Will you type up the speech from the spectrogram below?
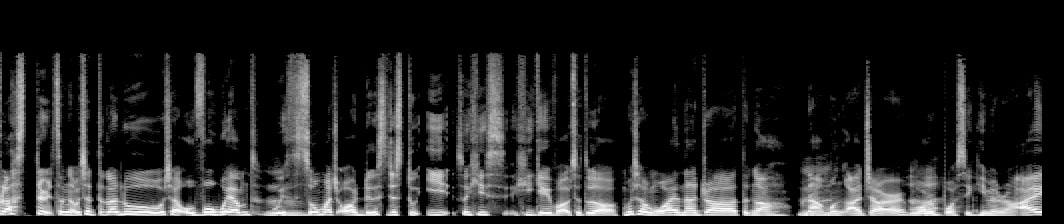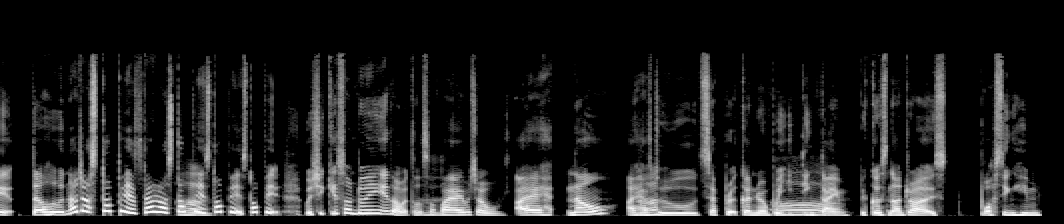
flustered sangat macam terlalu macam overwhelmed mm. with so much orders just to eat. So he's he gave up. Satu tau. Macam while Nadra tengah mm. nak mhm. mengajar uh-huh. or bossing him around. I tell her, Nadra stop it, Nadra stop uh-huh. it, stop it, stop it. But she keeps on doing it tau. Mm-hmm. Sampai mm. I macam, I now I uh-huh. have to separatekan dia punya oh. eating ah. time. Because Nadra is bossing him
